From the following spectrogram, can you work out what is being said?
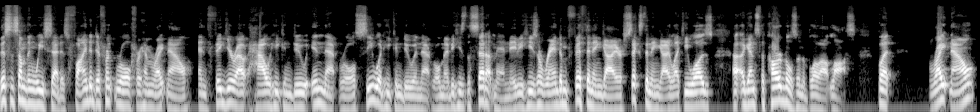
this is something we said is find a different role for him right now and figure out how he can do in that role, see what he can do in that role. Maybe he's the setup man, maybe he's a random fifth inning guy or sixth inning guy like he was uh, against the Cardinals in a blowout loss. But right now,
